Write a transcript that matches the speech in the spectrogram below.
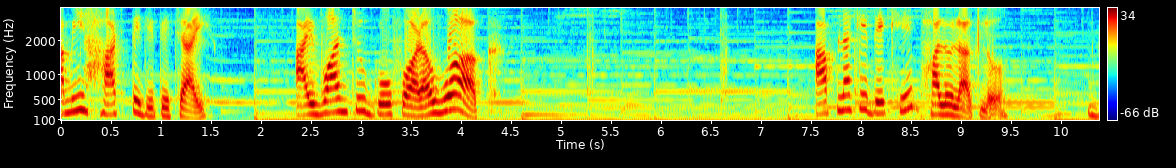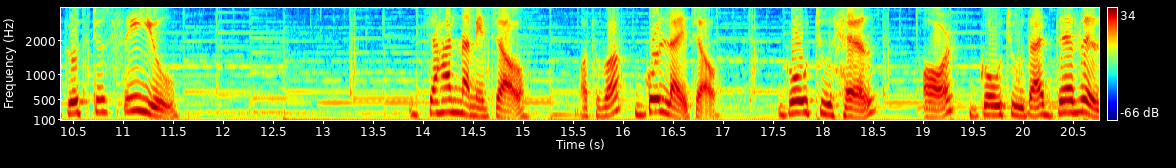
আমি হাঁটতে যেতে চাই। I want to go for a walk আপনাকে দেখে ভালো লাগল। গুড টু সি ইউ জাহান নামে যাও, অথবা গোল্লায় যাও। Go to hell or go to the devil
